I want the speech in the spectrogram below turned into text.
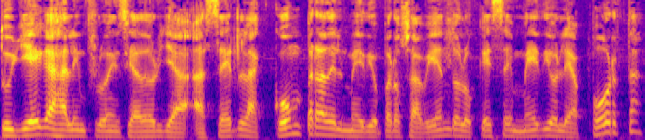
tú llegas al influenciador ya a hacer la compra del medio, pero sabiendo lo que ese medio le aporta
